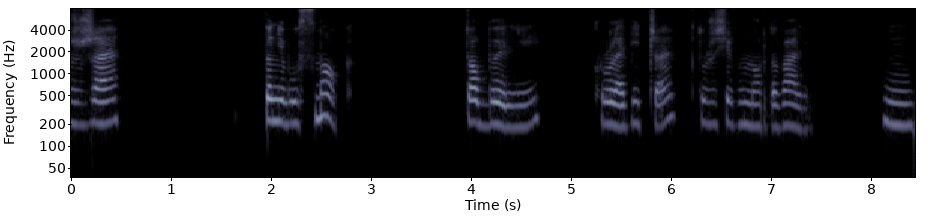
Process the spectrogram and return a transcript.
że to nie był smok, to byli królewicze, którzy się wymordowali. Hmm.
